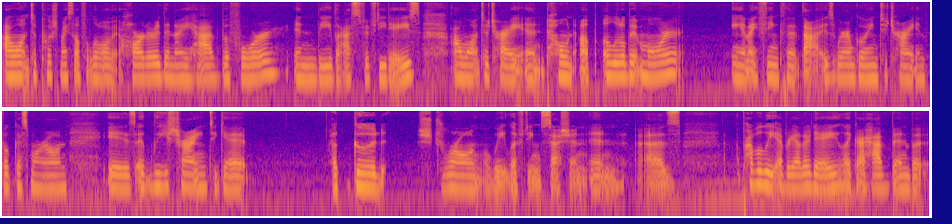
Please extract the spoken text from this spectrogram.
I want to push myself a little bit harder than I have before in the last 50 days. I want to try and tone up a little bit more. And I think that that is where I'm going to try and focus more on is at least trying to get a good, strong weightlifting session in as probably every other day, like I have been, but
